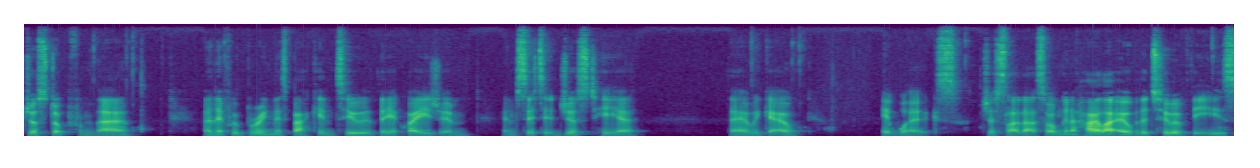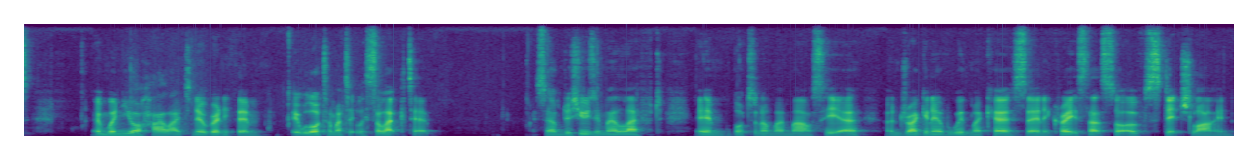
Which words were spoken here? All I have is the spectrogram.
just up from there. And if we bring this back into the equation and sit it just here, there we go, it works just like that. So I'm going to highlight over the two of these. And when you're highlighting over anything, it will automatically select it. So I'm just using my left um, button on my mouse here and dragging over with my cursor and it creates that sort of stitch line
